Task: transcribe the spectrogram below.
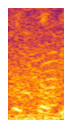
Esto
